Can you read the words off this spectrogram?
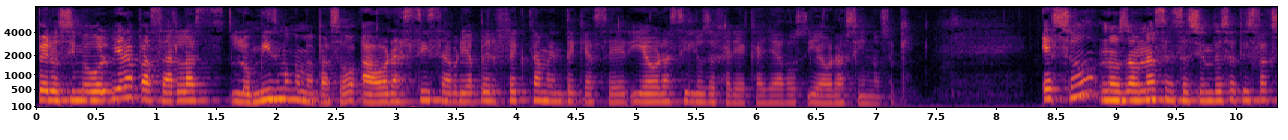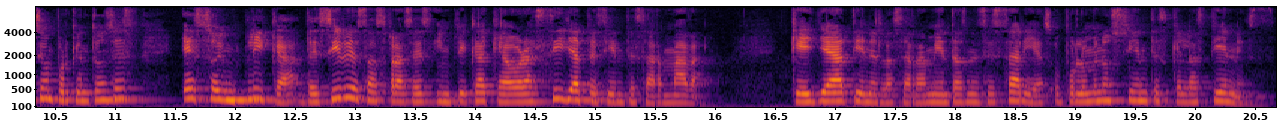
pero si me volviera a pasar las, lo mismo que me pasó, ahora sí sabría perfectamente qué hacer y ahora sí los dejaría callados y ahora sí no sé qué. Eso nos da una sensación de satisfacción porque entonces eso implica, decir esas frases implica que ahora sí ya te sientes armada, que ya tienes las herramientas necesarias o por lo menos sientes que las tienes.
